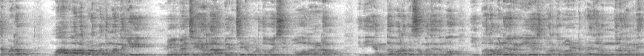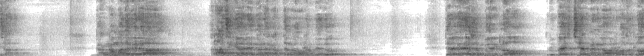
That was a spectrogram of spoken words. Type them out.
చెప్పడం. మా వాళ్ళ కూడా కొంతమందికి మేమే చేయాలా మీరు చేయకూడదు వైసీపీ పోవాలనడం ఇది ఎంతవరకు సముచితమో ఈ బలమనేరు నియోజకవర్గంలో ప్రజలందరూ గమనించాలి. గంగమ్మ దగ్గర రాజకీయాలు ఏందో నాకు అర్థం కావడం లేదు. తెలుగుదేశం పీరియడ్లో రూపేష్ చైర్మన్గా ఉన్న రోజుల్లో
